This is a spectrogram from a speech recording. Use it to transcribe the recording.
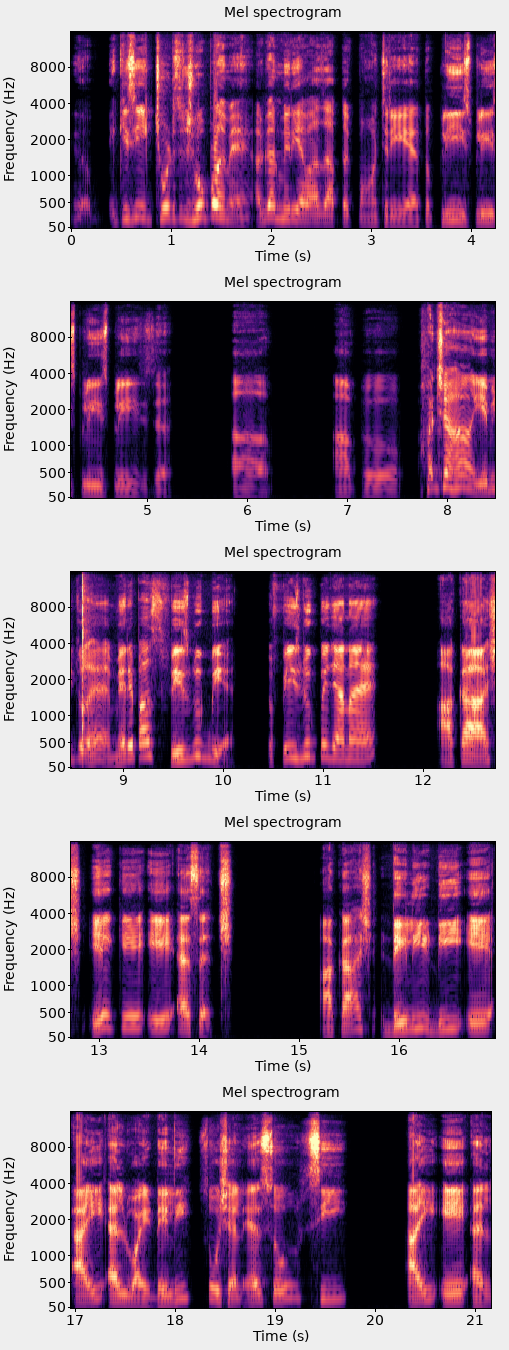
किसी एक छोटे से झोपड़े में है। अगर मेरी आवाज़ आप तक पहुँच रही है तो प्लीज़ प्लीज़ प्लीज़ प्लीज़ आप अच्छा हाँ ये भी तो है। मेरे पास फेसबुक भी है। तो फेसबुक पे जाना है Akash A K A S H Akash, daily D A I L Y daily social S O C I A L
